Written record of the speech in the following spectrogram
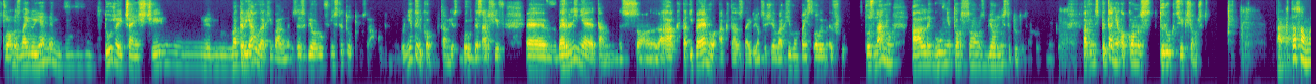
stron, znajdujemy w dużej części materiały archiwalne ze zbiorów Instytutu bo nie tylko tam jest Bundesarchiv e, w Berlinie, tam są akta IPN-u, akta znajdujące się w Archiwum Państwowym w Poznaniu, ale głównie to są zbiory Instytutu Zachodniego. A więc pytanie o konstrukcję książki. Tak, to są,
